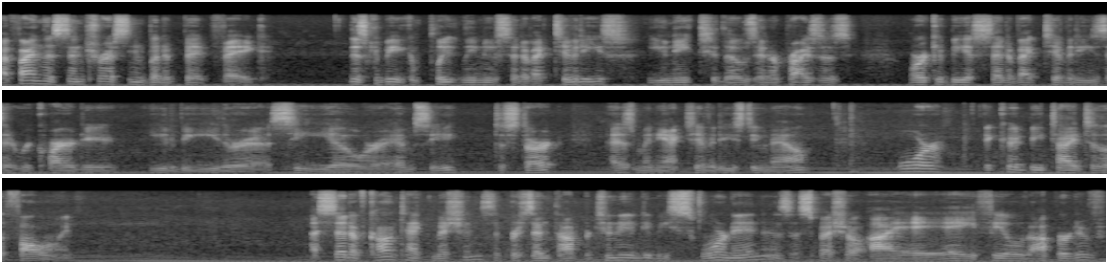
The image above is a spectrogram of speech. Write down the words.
I find this interesting but a bit vague. This could be a completely new set of activities, unique to those enterprises, or it could be a set of activities that require you to be either a CEO or a MC to start, as many activities do now, or it could be tied to the following. A set of contact missions that present the opportunity to be sworn in as a special IAA field operative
